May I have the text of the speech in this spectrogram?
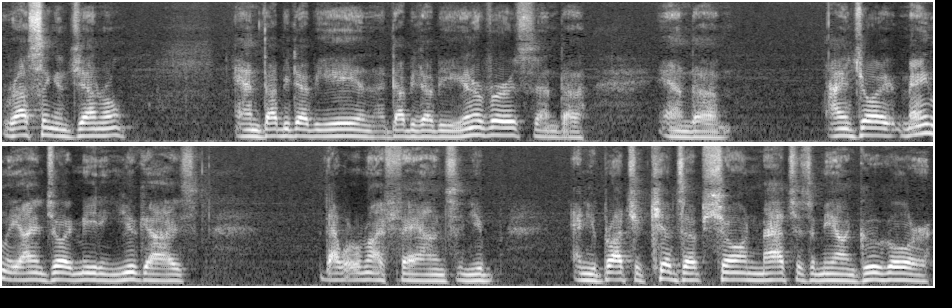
wrestling in general and WWE and the WWE Universe and uh, and um, I enjoy mainly I enjoy meeting you guys that were my fans and you and you brought your kids up showing matches of me on Google or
